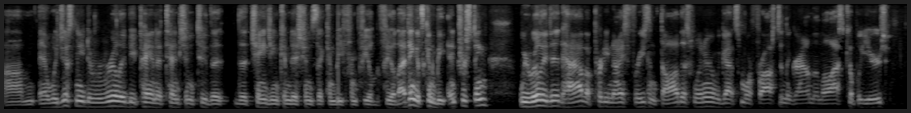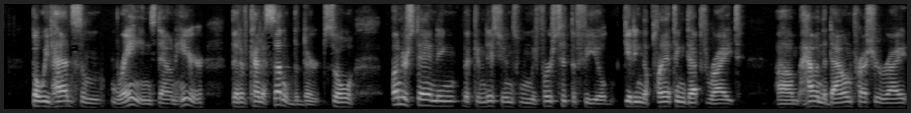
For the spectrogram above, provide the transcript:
Um, and we just need to really be paying attention to the the changing conditions that can be from field to field. I think it's going to be interesting. We really did have a pretty nice freeze and thaw this winter. We got some more frost in the ground than the last couple years, but we've had some rains down here that have kind of settled the dirt. So understanding the conditions when we first hit the field, getting the planting depth right, um, having the down pressure right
